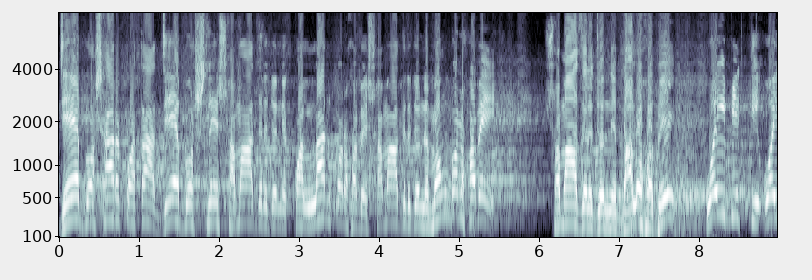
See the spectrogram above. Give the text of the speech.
যে বসার কথা যে বসলে সমাজের জন্য কল্যাণকর হবে, সমাজের জন্য মঙ্গল হবে, সমাজের জন্য ভালো হবে ওই ব্যক্তি ওই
